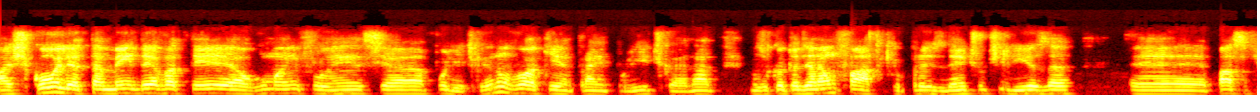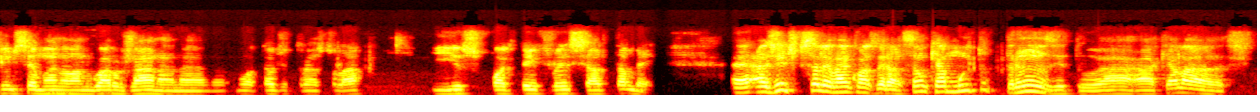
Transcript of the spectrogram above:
a escolha também deva ter alguma influência política. Eu não vou aqui entrar em política, nada, mas o que eu estou dizendo é um fato, que o presidente utiliza, é, passa fim de semana lá no Guarujá, na, na, no hotel de trânsito lá, e isso pode ter influenciado também. É, a gente precisa levar em consideração que há muito trânsito, aquelas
